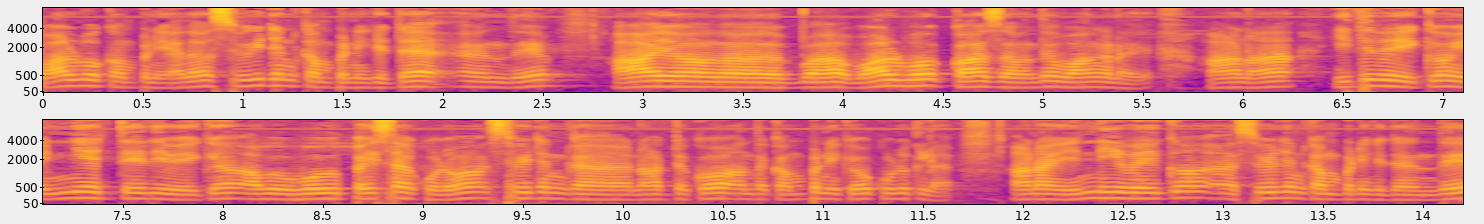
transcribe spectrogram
வால்வோ கம்பெனி அதாவது ஸ்வீடன் கம்பெனிக்கிட்ட வந்து ஆயிரம் வால்வோ காசை வந்து வாங்கினது ஆனால் இது வரைக்கும் இன்னைய தேதி வரைக்கும் அவர் ஒரு பைசா கூட ஸ்வீடன் க நாட்டுக்கோ அந்த கம்பெனிக்கோ கொடுக்கல. ஆனால் இன்னி வரைக்கும் ஸ்வீடன் கம்பெனிக்கிட்ட இருந்து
